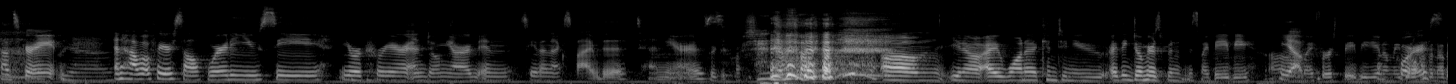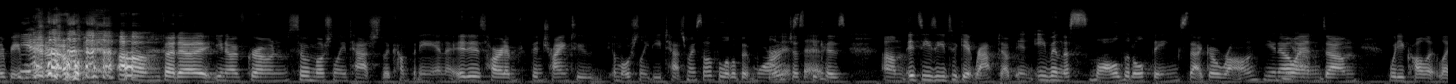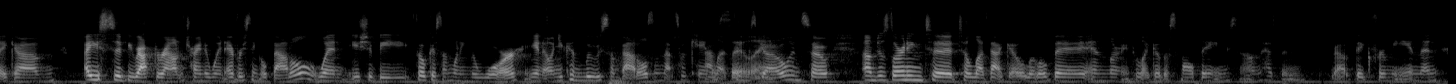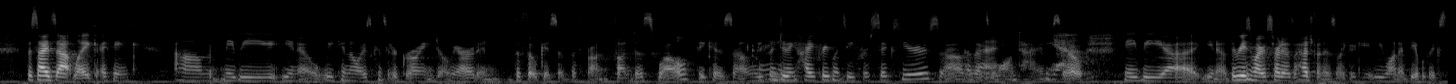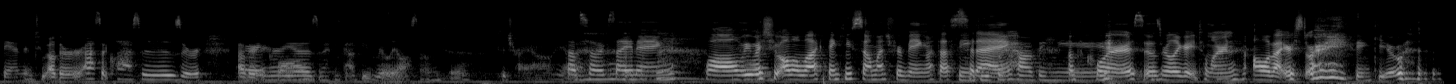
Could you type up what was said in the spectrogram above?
That's great. yeah And how about for yourself? Where do you see your career and Domeyard in, say, the next five to ten years? That's a good question. um, you know, I want to continue. I think Domeyard's been is my baby, um, Yep. my first baby. You know, Of maybe I'll have course. another baby. Yeah. I don't know. um, but uh, you know, I've grown so emotionally attached to the company, and it is hard. I've been trying to emotionally detach myself a little bit more, just because um, it's easy to get wrapped up in even the small little things that go wrong. You know, Yeah. and um, what do you call it? Like. I used to be wrapped around trying to win every single battle when you should be focused on winning the war, you know, and you can lose some battles and that's okay and let things go. And so um, just learning to, to let that go a little bit and learning to let go of the small things um, has been uh, big for me. And then besides that, like, I think um, maybe, you know, we can always consider growing Domeyard and the focus of the front fund as well because um, we've been doing high frequency for six years. Um, and That's a long time. Yeah. So maybe, uh, you know, the reason why we started as a hedge fund is like, okay, we want to be able to expand into other asset classes or other Very cool. areas. And I think that'd be really awesome to, to try out. Yeah. That's so exciting. Well, we wish you all the luck. Thank you so much for being with us Thank today. you for having me. Of course, it was really great to learn all about your story. Thank you.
